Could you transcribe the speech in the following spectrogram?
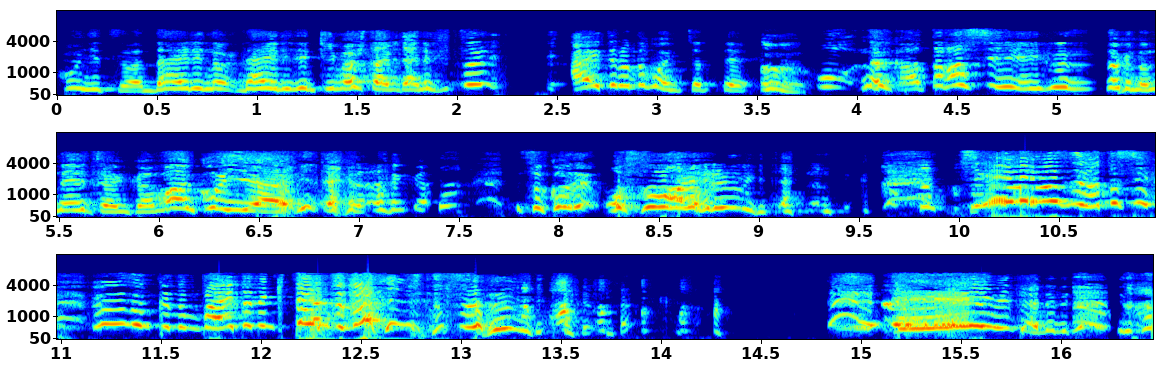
本日は代理の、代理で来ましたみたいな、普通に相手のとこに行っちゃって、うん。お、なんか新しい風俗の姉ちゃんか、まあ来いや、みたいな、なんか、そこで襲われるみたいな。なんか違います私、風俗のバイトで来たんじゃないんですみたいな。ええー、みたいな。結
